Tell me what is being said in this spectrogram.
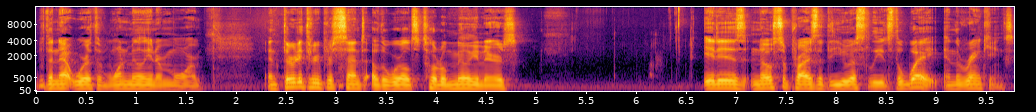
with a net worth of 1 million or more, and 33% of the world's total millionaires, it is no surprise that the US leads the way in the rankings.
